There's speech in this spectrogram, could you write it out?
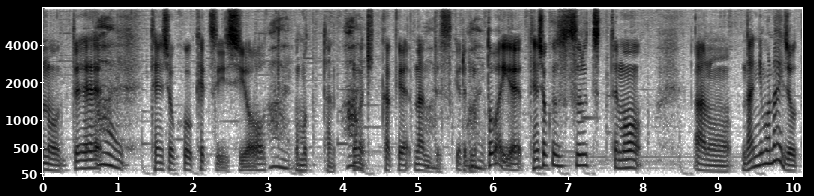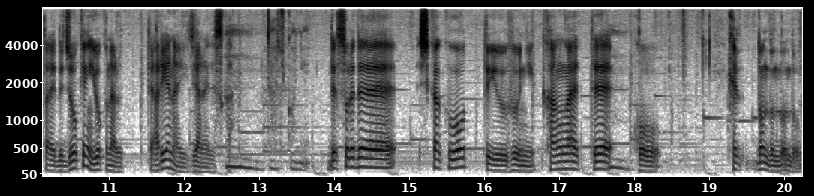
ので、はい、転職を決意しようと思ったのがきっかけなんですけれども、とはいえ転職するっつってもあの何にもない状態で条件良くなるってありえないじゃないですか。うん、確かにでそれで資格をっていうふうに考えて、こうけどんどんどんどん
